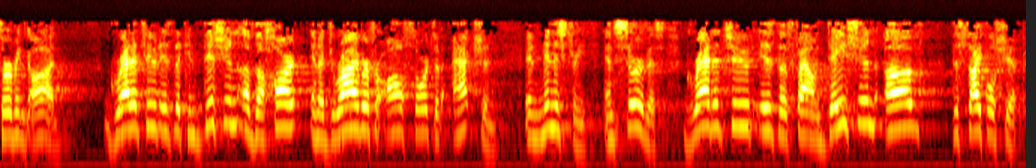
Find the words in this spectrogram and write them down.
serving God. Gratitude is the condition of the heart and a driver for all sorts of action and ministry and service. Gratitude is the foundation of discipleship.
